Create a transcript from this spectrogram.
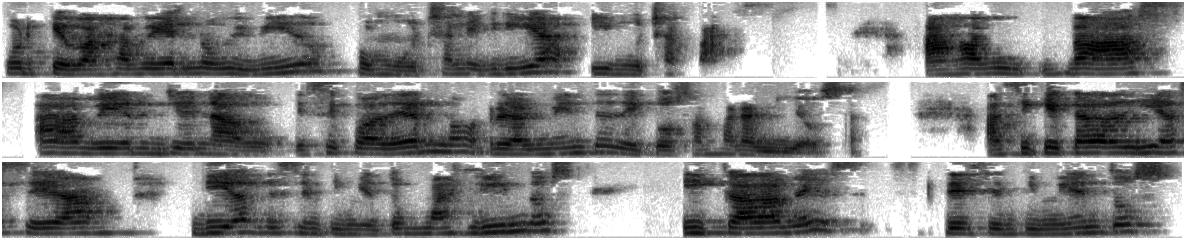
porque vas a haberlo vivido con mucha alegría y mucha paz. vas haber llenado ese cuaderno realmente de cosas maravillosas. Así que cada día sean días de sentimientos más lindos y cada vez de sentimientos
